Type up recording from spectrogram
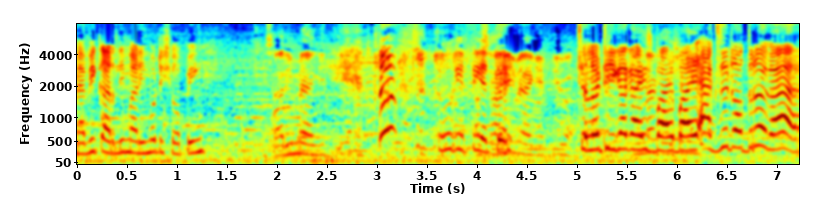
ਮੈਂ ਵੀ ਕਰ ਲਈ ਮਾੜੀ ਮੋਟੀ ਸ਼ਾਪਿੰਗ ਸਾਰੀ ਮੈਂ ਕੀਤੀ ਆ? ਤੂੰ ਕੀਤੀ ਸਾਰੀ ਇੱਥੇ। ਮੈਂ ਕੀਤੀ ਚਲੋ ਠੀਕ ਹੈ ਗਾਇਸ ਬਾਏ ਬਾਏ ਐਗਜ਼ਿਟ ਉਧਰ ਹੈਗਾ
